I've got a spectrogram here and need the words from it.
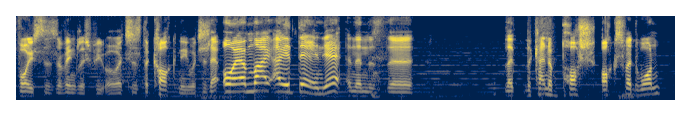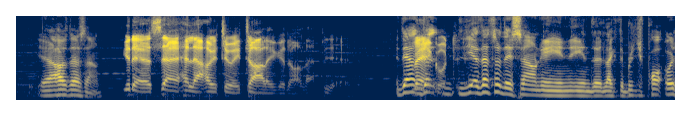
voices of English people, which is the Cockney, which is like, "Oh, I'm I? Are you doing? Yeah," and then there's the like the kind of posh Oxford one. Yeah, how's that sound? You know, say uh, hello, how you doing, darling, and all that. Yeah. That, Very that- good. Yeah, that's how they sound in in the like the British par- or,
